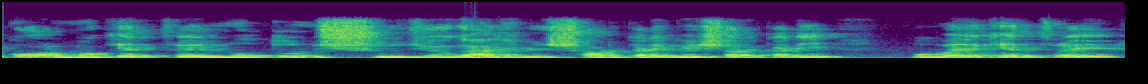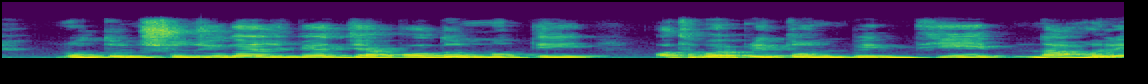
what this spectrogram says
কর্মক্ষেত্রে নতুন সুযোগ আসবে। সরকারি, বেসরকারি, উভয় ক্ষেত্রেই নতুন সুযোগ আসবে যা পদোন্নতি অথবা বেতন বৃদ্ধি না হলে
